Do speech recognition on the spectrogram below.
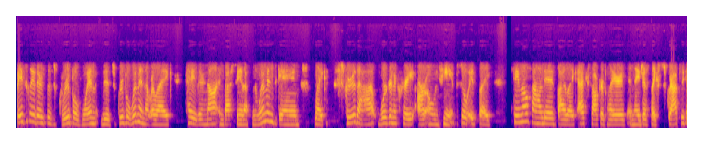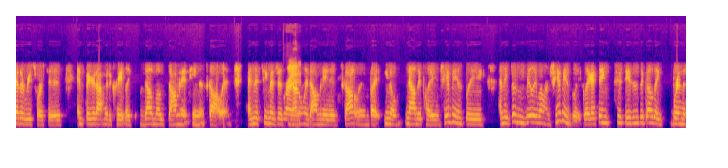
basically there's this group of women, this group of women that were like, hey, they're not investing enough in the women's game. Like screw that, we're gonna create our own team. So it's like female founded by like ex soccer players and they just like scrapped together resources and figured out how to create like the most dominant team in Scotland. And this team has just right. not only dominated Scotland, but you know, now they play in Champions League and they've done really well in Champions League. Like I think two seasons ago they were in the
